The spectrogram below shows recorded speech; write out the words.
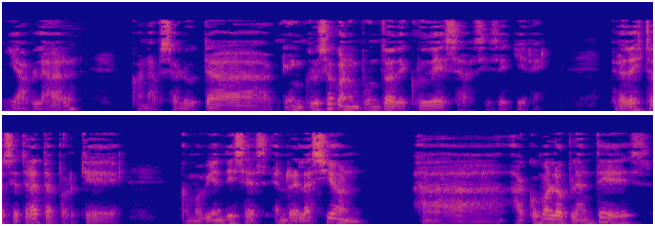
y hablar con absoluta, incluso con un punto de crudeza, si se quiere. Pero de esto se trata porque, como bien dices, en relación a, a cómo lo plantees,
